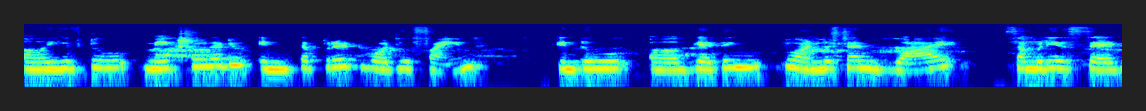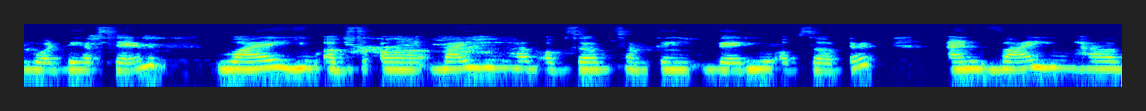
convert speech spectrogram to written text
Uh, you have to make sure that you interpret what you find into uh, getting to understand why somebody has said what they have said why you uh, why you have observed something where you observed it and why you have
